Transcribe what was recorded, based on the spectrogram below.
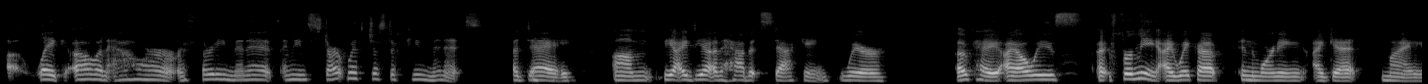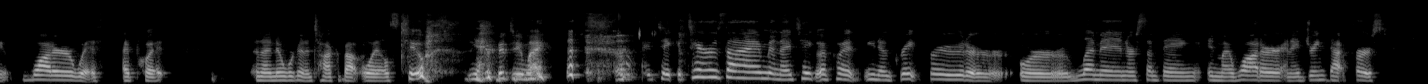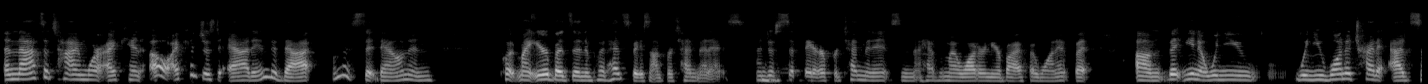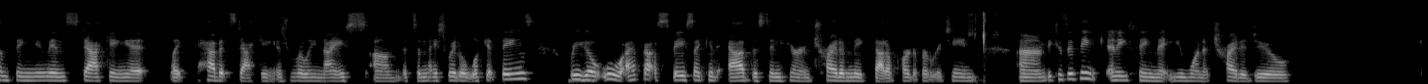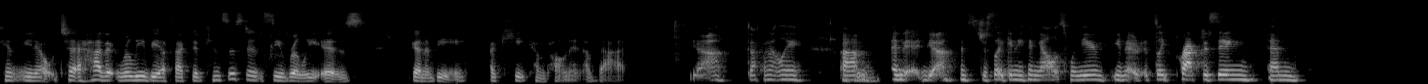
uh, like oh an hour or 30 minutes i mean start with just a few minutes a mm-hmm. day um, the idea of habit stacking where okay i always for me i wake up in the morning i get my water with i put and I know we're going to talk about oils too. Yeah. do my I take a Terrazyme and I take I put, you know, grapefruit or or lemon or something in my water and I drink that first. And that's a time where I can, oh, I could just add into that. I'm going to sit down and put my earbuds in and put headspace on for 10 minutes and just mm-hmm. sit there for 10 minutes and I have my water nearby if I want it. But um, but you know, when you when you want to try to add something new in, stacking it like habit stacking is really nice. Um, it's a nice way to look at things where you go, oh, I've got space. I could add this in here and try to make that a part of a routine. Um, because I think anything that you want to try to do can, you know, to have it really be effective, consistency really is going to be a key component of that. Yeah, definitely. Um, mm-hmm. and yeah, it's just like anything else when you, you know, it's like practicing and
